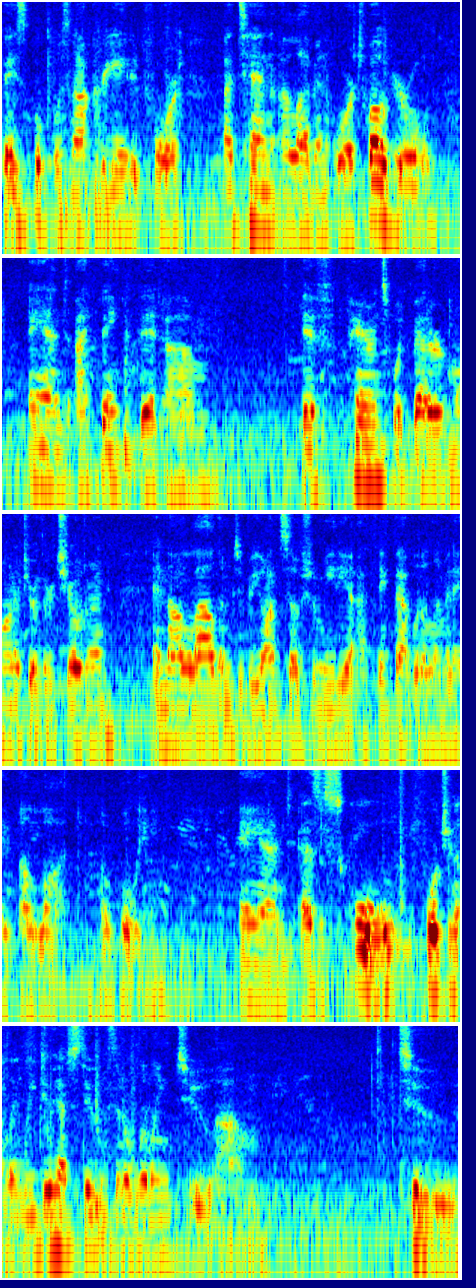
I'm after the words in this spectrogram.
Facebook was not created for a 10, 11, or 12 year old. And I think that um, if parents would better monitor their children and not allow them to be on social media, I think that would eliminate a lot of bullying. And as a school, fortunately, we do have students that are willing to um, to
